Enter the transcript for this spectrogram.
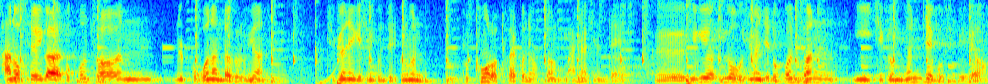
간혹 저희가 녹본천을 복원한다 그러면 주변에 계신 분들이 그러면 교통을 어떻게 할 거냐 걱정 많이 하시는데 그 이거 이거 보시면 이제 녹본천이 지금 현재 모습이에요.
